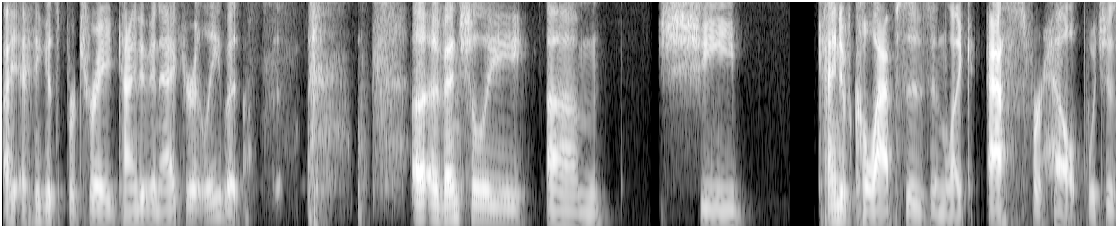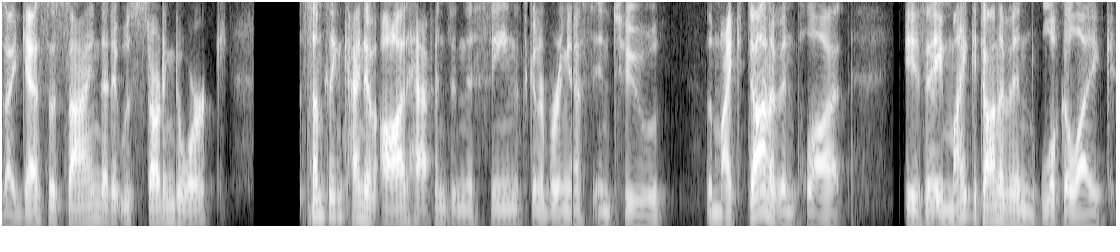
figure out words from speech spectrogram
I, I think it's portrayed kind of inaccurately but uh, eventually um, she kind of collapses and like asks for help, which is, I guess, a sign that it was starting to work. Something kind of odd happens in this scene that's going to bring us into the Mike Donovan plot. Is a Mike Donovan look-alike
